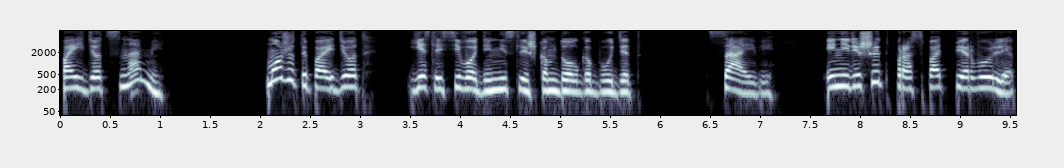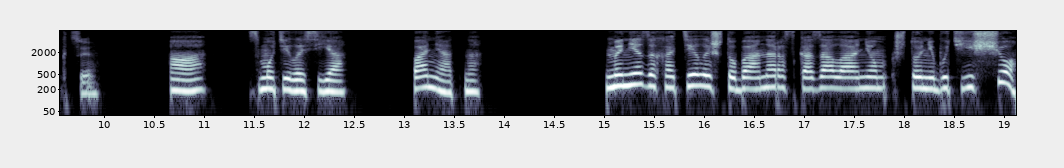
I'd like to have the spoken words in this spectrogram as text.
пойдет с нами?» «Может, и пойдет если сегодня не слишком долго будет Сайви и не решит проспать первую лекцию. «А, — смутилась я, — понятно. Мне захотелось, чтобы она рассказала о нем что-нибудь еще,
